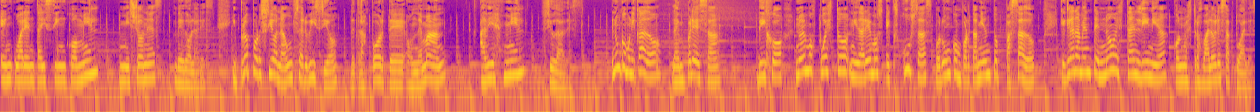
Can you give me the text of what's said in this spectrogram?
en 45 mil millones de dólares y proporciona un servicio de transporte on demand a 10.000 ciudades. En un comunicado, la empresa dijo, no hemos puesto ni daremos excusas por un comportamiento pasado que claramente no está en línea con nuestros valores actuales.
